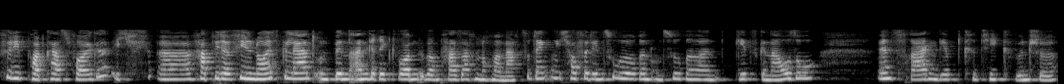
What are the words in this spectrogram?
für die Podcast-Folge. Ich äh, habe wieder viel Neues gelernt und bin angeregt worden, über ein paar Sachen nochmal nachzudenken. Ich hoffe, den Zuhörerinnen und Zuhörern geht's genauso. Wenn es Fragen gibt, Kritik, Wünsche,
